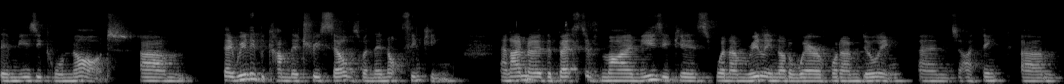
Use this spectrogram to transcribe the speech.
their music or not, um, they really become their true selves when they're not thinking. And I know the best of my music is when I'm really not aware of what I'm doing. And I think um,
